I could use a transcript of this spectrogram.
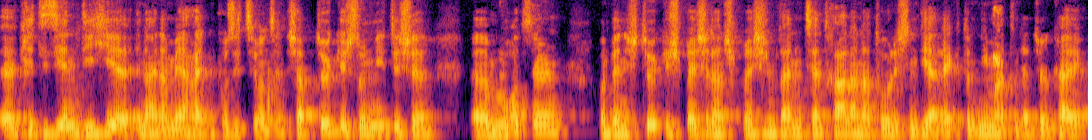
äh, kritisieren, die hier in einer Mehrheitenposition sind. Ich habe türkisch-sunnitische ähm, mhm. Wurzeln und wenn ich Türkisch spreche, dann spreche ich mit einem zentralanatolischen Dialekt und niemand in der Türkei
